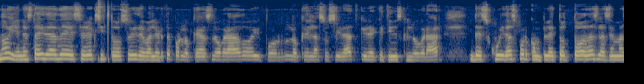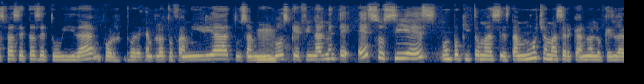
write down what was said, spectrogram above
No, y en esta idea de ser exitoso y de valerte por lo que has logrado y por lo que la sociedad cree que tienes que lograr, descuidas por completo todas las demás facetas de tu vida, por, por ejemplo, tu familia, tus mm. amigos, que finalmente eso sí es un poquito más, está mucho más cercano a lo que es la,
